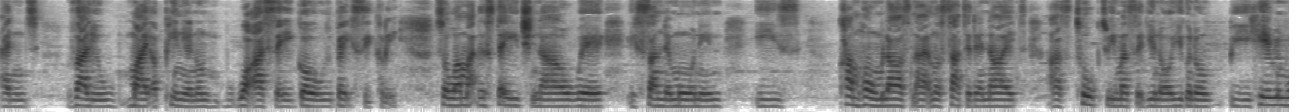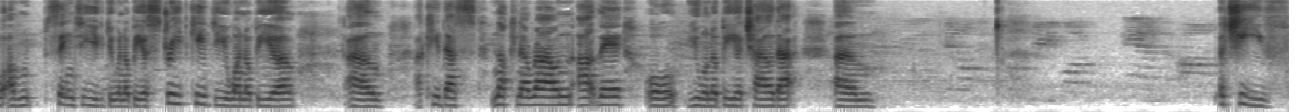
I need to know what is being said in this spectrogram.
and value my opinion on what I say goes basically. So I'm at the stage now where it's Sunday morning, he's come home last night on a Saturday night. I talked to him and said, you know, you're gonna be hearing what I'm saying to you. Do you wanna be a street kid? Do you wanna be a um, a kid that's knocking around out there, or you wanna be a child that um, achieve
